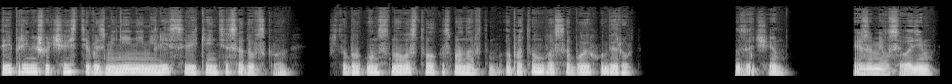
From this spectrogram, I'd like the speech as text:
Ты примешь участие в изменении Мелиссы Викентия Садовского чтобы он снова стал космонавтом, а потом вас обоих уберут». «Зачем?» — изумился Вадим.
